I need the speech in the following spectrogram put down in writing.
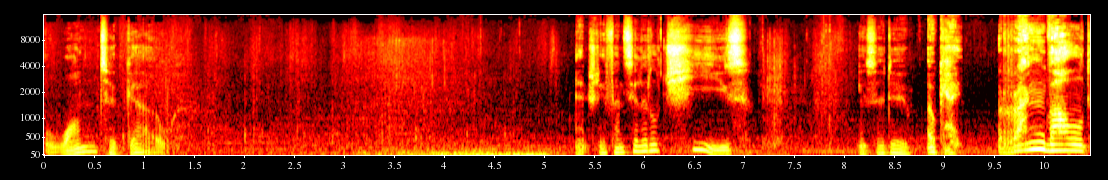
One to go. Actually, fancy a little cheese. Yes, I do. Okay. Ragnvald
